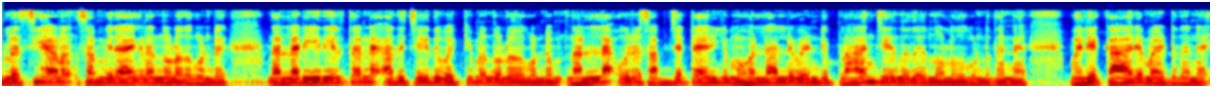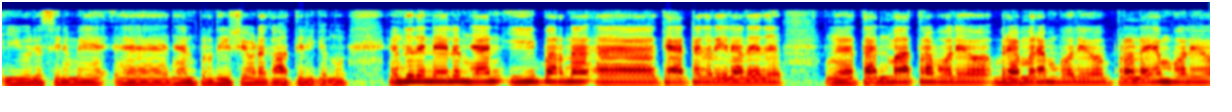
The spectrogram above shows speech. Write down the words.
ബ്ലെസ്സിയാണ് സംവിധായകൻ എന്നുള്ളത് കൊണ്ട് നല്ല രീതിയിൽ തന്നെ അത് ചെയ്തു വെക്കും എന്നുള്ളത് കൊണ്ടും നല്ല ഒരു സബ്ജക്റ്റ് ആയിരിക്കും മോഹൻലാലിന് വേണ്ടി പ്ലാൻ ചെയ്യുന്നത് എന്നുള്ളത് കൊണ്ട് തന്നെ വലിയ കാര്യമായിട്ട് തന്നെ ഈ ഒരു സിനിമയെ ഞാൻ പ്രതീക്ഷയോടെ കാത്തിരിക്കുന്നു. എന്ത് തന്നെയാലും ഞാൻ ഈ പറഞ്ഞ കാറ്റഗറിയിൽ അതായത് തന്മാത്ര പോലെയോ ഭ്രമരം പോലെയോ പ്രണയം പോലെയോ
